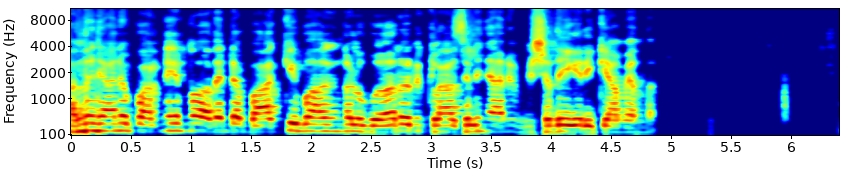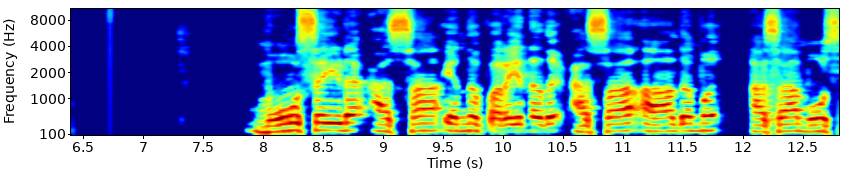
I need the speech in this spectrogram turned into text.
അന്ന് ഞാൻ പറഞ്ഞിരുന്നു അതിന്റെ ബാക്കി ഭാഗങ്ങൾ വേറൊരു ക്ലാസ്സിൽ ഞാൻ വിശദീകരിക്കാമെന്ന്. മൂസയുടെ അസ എന്ന് പറയുന്നത് അസ ആദമ് അസ മൂസ.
